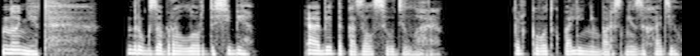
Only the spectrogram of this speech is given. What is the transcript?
Но нет, друг забрал лорда себе, а обед оказался у Дилары. Только вот к Полине Барс не заходил.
